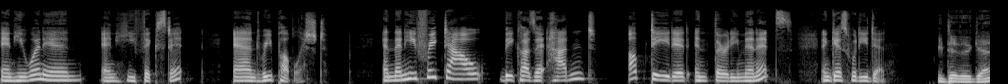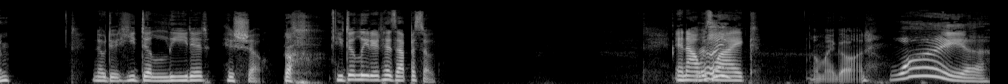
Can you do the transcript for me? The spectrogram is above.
And he went in and he fixed it and republished. And then he freaked out because it hadn't updated in 30 minutes. And guess what he did? He did it again. No, dude, he deleted his show. Ugh. He deleted his episode. And I was like, oh my God. Why?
